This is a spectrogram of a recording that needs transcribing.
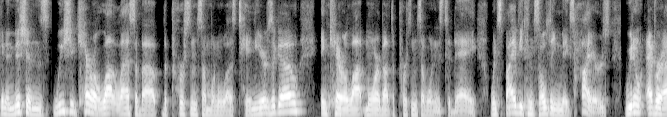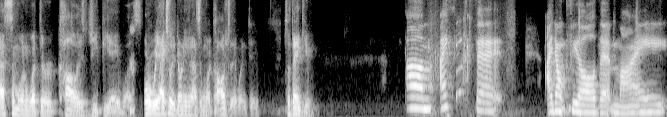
in admissions, we should care a lot less about the person someone was 10 years ago and care a lot more about the person someone is today. When Spivey Consulting makes hires, we don't ever ask someone what their college GPA was, or we actually don't even ask them what college they went to. So thank you. Um, I think that I don't feel that my,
